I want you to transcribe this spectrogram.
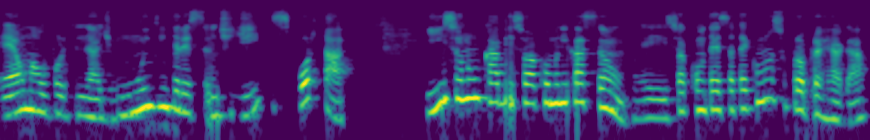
é uma oportunidade muito interessante de exportar. E isso não cabe só à comunicação, isso acontece até com o nosso próprio RH.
